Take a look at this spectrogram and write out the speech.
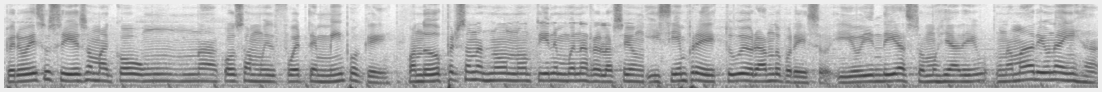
pero eso sí, eso marcó un, una cosa muy fuerte en mí porque cuando dos personas no, no tienen buena relación y siempre estuve orando por eso. Y hoy en día somos ya de una madre y una hija.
